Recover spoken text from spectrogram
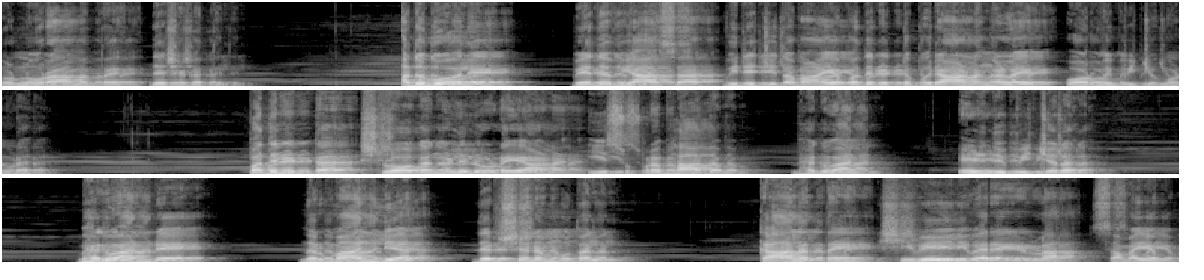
തൊണ്ണൂറാമത്തെ ദശകത്തിൽ. അതുപോലെ വേദവ്യാസ വിരചിതമായ പതിനെട്ട് പുരാണങ്ങളെ ഓർമ്മിപ്പിച്ചുകൊണ്ട് പതിനെട്ട് ശ്ലോകങ്ങളിലൂടെയാണ് ഈ സുപ്രഭാതം ഭഗവാൻ എഴുതിപ്പിച്ചത്. ഭഗവാന്റെ നിർമാല്യ ദർശനം മുതൽ കാലത്തെ ശിവേലി വരെയുള്ള സമയം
